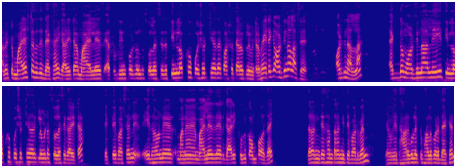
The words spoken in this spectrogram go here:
আমি একটু মাইলেজটা যদি দেখাই, গাড়িটা মাইলেজ এতদিন পর্যন্ত চলেছে যে তিন লক্ষ পঁয়ষট্টি হাজার পাঁচশো তেরো কিলোমিটার। ভাই, এটা কি অরিজিনাল আছে? অরিজিনাল না? একদম অরিজিনালি তিন লক্ষ পঁয়ষট্টি হাজার কিলোমিটার চলেছে গাড়িটা। দেখতেই পারছেন, এই ধরনের মানে মাইলেজের গাড়ি খুবই কম পাওয়া যায়। যারা নিতে চান, তারা নিতে পারবেন। এবং এই ধারগুলো একটু ভালো করে দেখেন।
